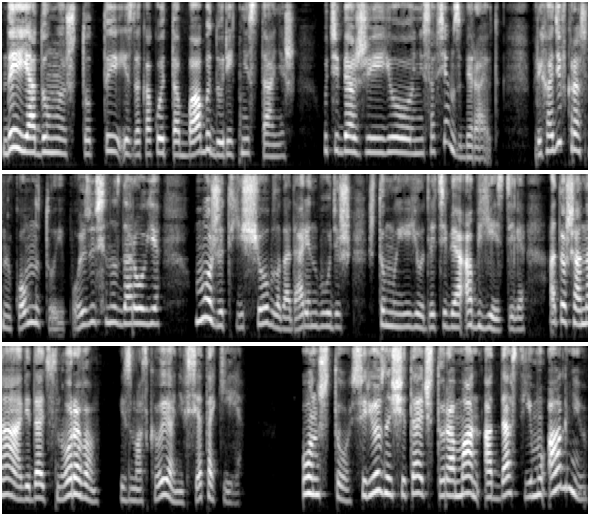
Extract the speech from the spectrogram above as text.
Да и я думаю, что ты из-за какой-то бабы дурить не станешь. У тебя же ее не совсем забирают. Приходи в красную комнату и пользуйся на здоровье. Может, еще благодарен будешь, что мы ее для тебя объездили, а то ж она, видать, с Норовым. Из Москвы они все такие». «Он что, серьезно считает, что Роман отдаст ему Агнию?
